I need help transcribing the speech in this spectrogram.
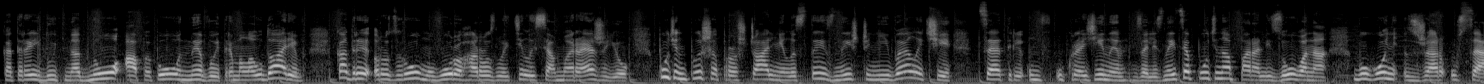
Катери йдуть на дно, а ППО не витримала ударів. Кадри розгрому ворога розлетілися мережею. Путін пише прощальні листи знищеній величі. Це тріумф України. Залізниця Путіна паралізована. Вогонь зжер усе.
